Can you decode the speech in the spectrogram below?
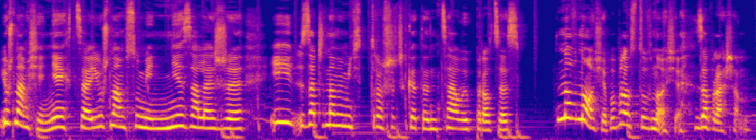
już nam się nie chce, już nam w sumie nie zależy i zaczynamy mieć troszeczkę ten cały proces no w nosie, po prostu w nosie. Zapraszam.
